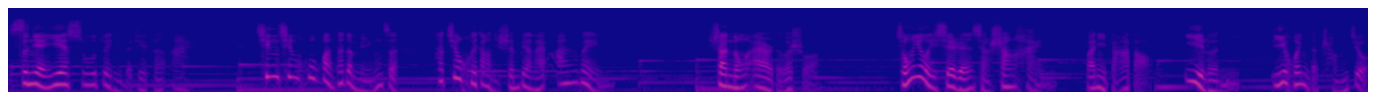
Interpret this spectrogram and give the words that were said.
思念耶稣对你的这份爱，轻轻呼唤他的名字，他就会到你身边来安慰你。山农埃尔德说：“总有一些人想伤害你。”把你打倒，议论你，诋毁你的成就，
